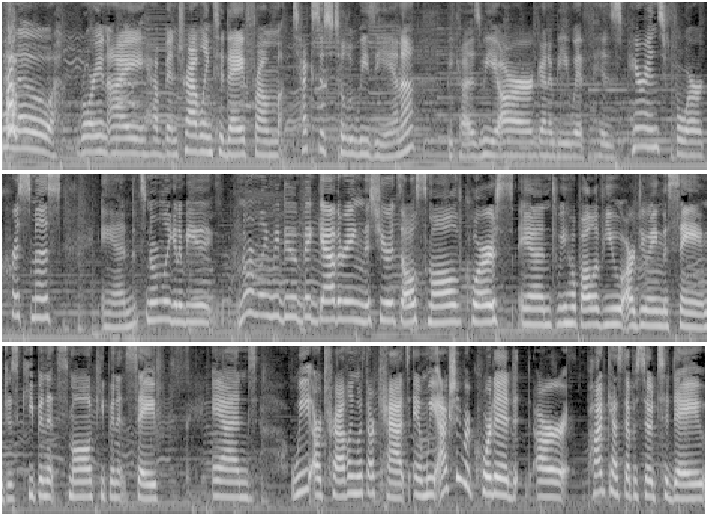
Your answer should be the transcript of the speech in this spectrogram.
hello. Rory and I have been traveling today from Texas to Louisiana because we are going to be with his parents for Christmas. And it's normally going to be, normally we do a big gathering. This year it's all small, of course. And we hope all of you are doing the same, just keeping it small, keeping it safe. And we are traveling with our cats, and we actually recorded our podcast episode today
